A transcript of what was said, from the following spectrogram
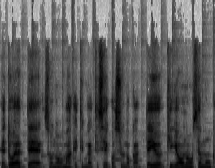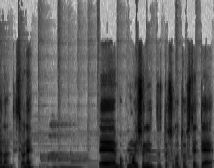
えどうやってそのマーケティングやって成功するのかっていう企業の専門家なんですよね。あで僕も一緒にずっと仕事をしてて、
